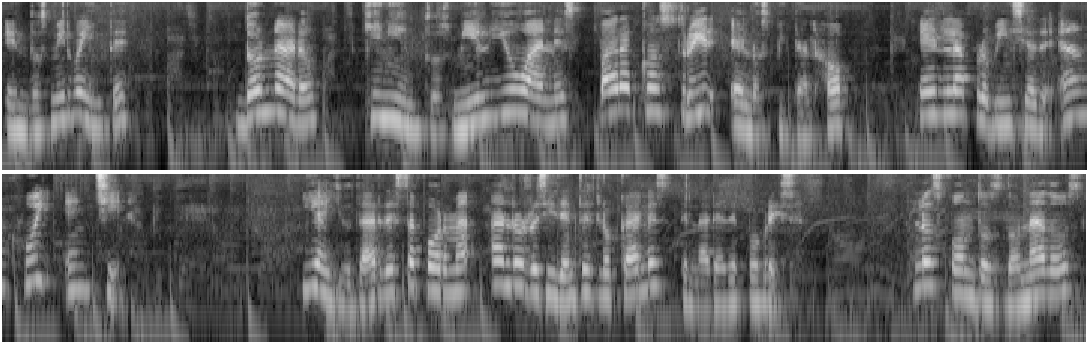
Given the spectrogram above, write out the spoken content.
en 2020, donaron 500.000 yuanes para construir el Hospital Hope en la provincia de Anhui en China y ayudar de esta forma a los residentes locales del área de pobreza. Los fondos donados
